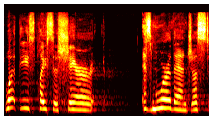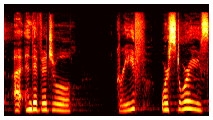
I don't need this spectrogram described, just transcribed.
What these places share is more than just individual grief or stories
